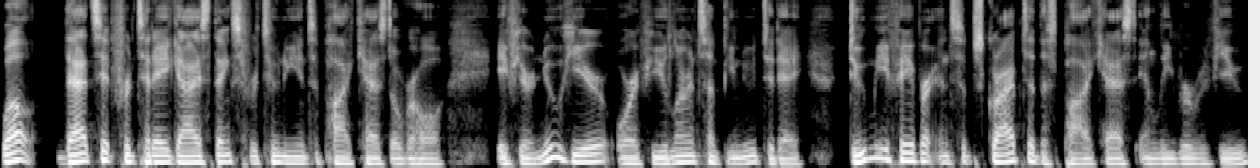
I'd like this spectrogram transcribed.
Well, that's it for today, guys. Thanks for tuning into Podcast Overhaul. If you're new here or if you learned something new today, do me a favor and subscribe to this podcast and leave a review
